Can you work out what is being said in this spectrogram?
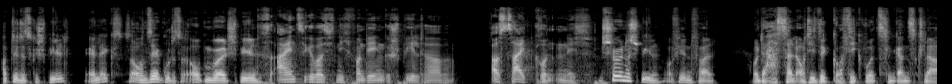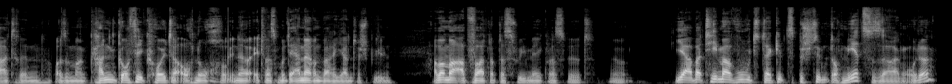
Habt ihr das gespielt, Alex? Ist auch ein sehr gutes Open-World-Spiel. Das einzige, was ich nicht von denen gespielt habe. Aus Zeitgründen nicht. Schönes Spiel, auf jeden Fall. Und da hast halt auch diese Gothic-Wurzeln ganz klar drin. Also man kann Gothic heute auch noch in einer etwas moderneren Variante spielen. Aber mal abwarten, ob das Remake was wird. Ja, ja aber Thema Wut, da gibt's bestimmt noch mehr zu sagen, oder?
